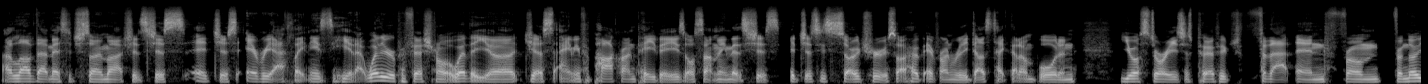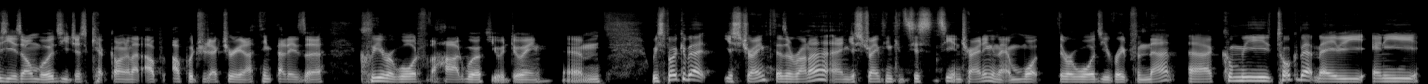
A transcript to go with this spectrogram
I love that message so much. It's just it just every athlete needs to hear that. Whether you're a professional or whether you're just aiming for parkrun PBs or something that's just it just is so true. So I hope everyone really does take that on board and your story is just perfect for that. And from from those years onwards, you just kept going on that up, upward trajectory. And I think that is a clear reward for the hard work you were doing. Um, we spoke about your strength as a runner and your strength and consistency in training and, and what the rewards you reap from that. Uh, can we talk about maybe any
